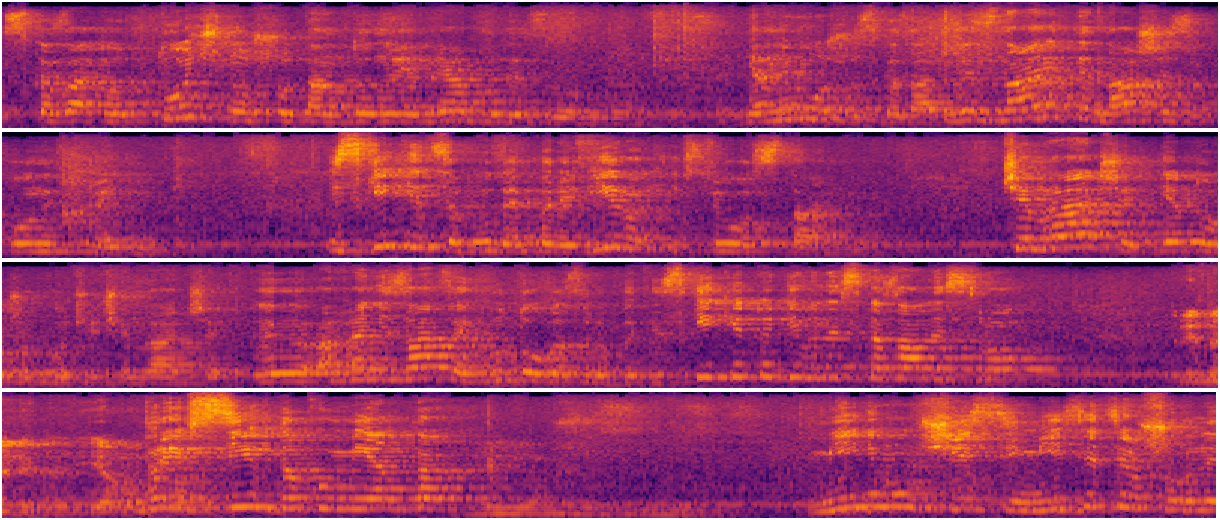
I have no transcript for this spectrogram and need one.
сказати от точно, що там до ноября буде зроблено. Я не можу сказати. Ви знаєте наші закони в країні. І скільки це буде перевірок і всього останнього. Чим раніше, я теж хочу чим раніше, е, організація готова зробити. Скільки тоді вони сказали срок? Ріна Ліна, я вам При всіх документах мінімум 6 місяців, що вони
